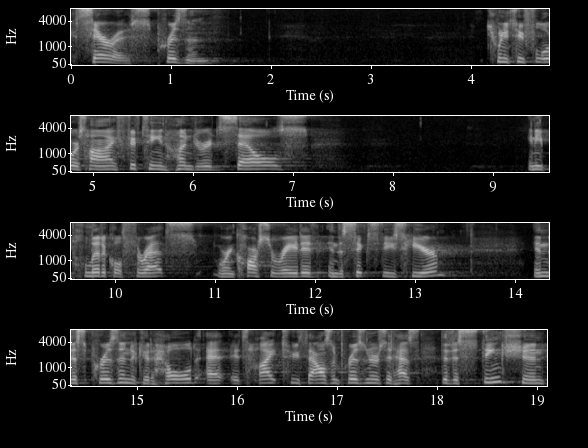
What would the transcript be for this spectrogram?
Caseros Prison, 22 floors high, 1,500 cells. Any political threats were incarcerated in the 60s here. In this prison, it could hold at its height 2,000 prisoners. It has the distinction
